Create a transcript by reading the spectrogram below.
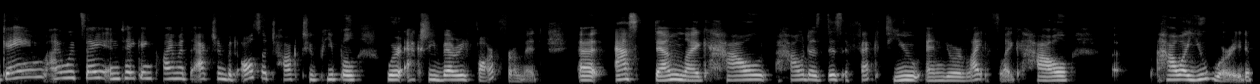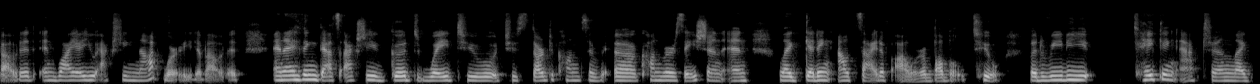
game, I would say, in taking climate action, but also talk to people who are actually very far from it. Uh, ask them like, how, how does this affect you and your life? Like how, uh, how are you worried about it and why are you actually not worried about it? And I think that's actually a good way to, to start a uh, conversation and like getting outside of our bubble too, but really taking action, like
